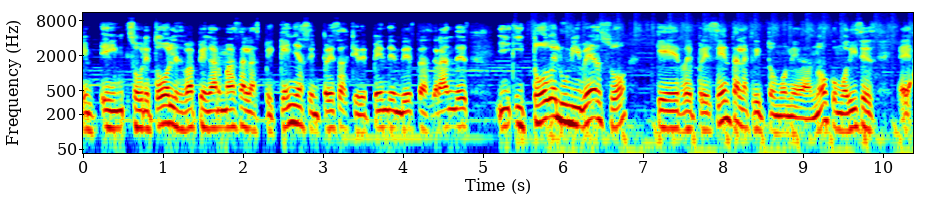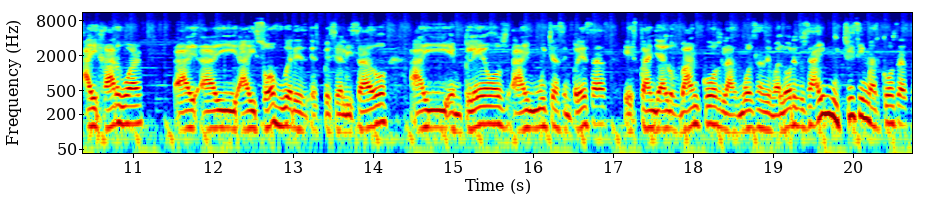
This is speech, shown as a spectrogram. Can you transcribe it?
en, sobre todo les va a pegar más a las pequeñas empresas que dependen de estas grandes y, todo el universo que representa la criptomoneda, ¿no? Como dices, eh, hay hardware, hay, hay, hay software especializado, hay empleos, hay muchas empresas, están ya los bancos, las bolsas de valores, o sea, hay muchísimas cosas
